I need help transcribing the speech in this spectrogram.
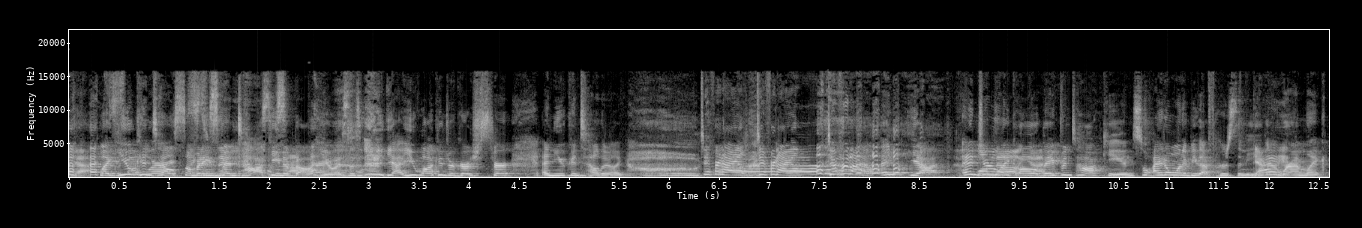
yeah. like you can tell somebody's been talking about you. Is this, yeah, you walk into a grocery store and you can tell they're like, Different aisle, different aisle. different aisle. And yeah, and Well, you're like, oh, yeah. they've been talking. So I don't want to be that person either Right. where I'm like,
